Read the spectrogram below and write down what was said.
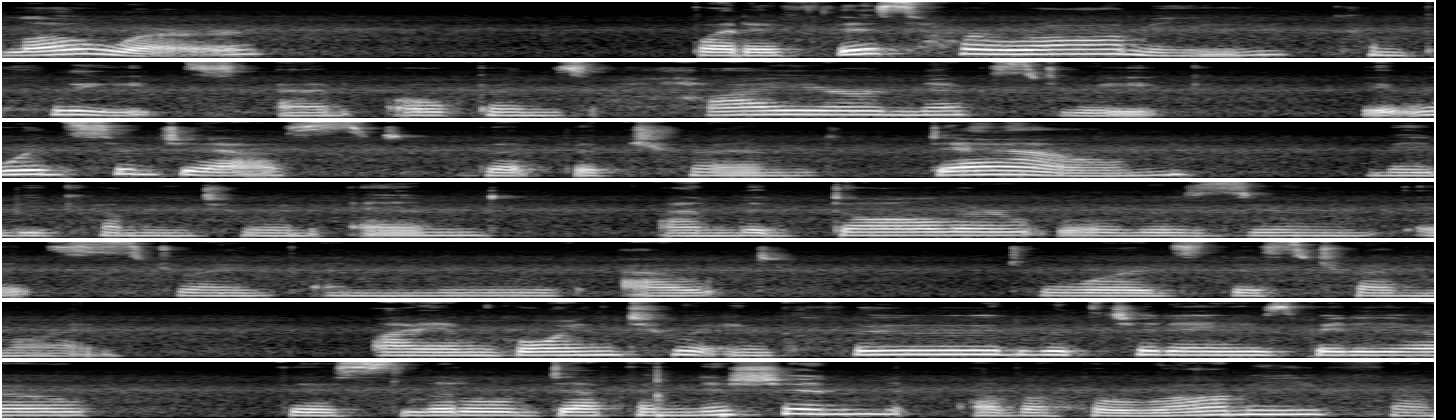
lower, but if this harami completes and opens higher next week, it would suggest that the trend down may be coming to an end and the dollar will resume its strength and move out towards this trend line. I am going to include with today's video this little definition of a harami from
